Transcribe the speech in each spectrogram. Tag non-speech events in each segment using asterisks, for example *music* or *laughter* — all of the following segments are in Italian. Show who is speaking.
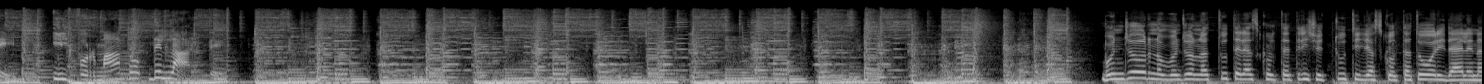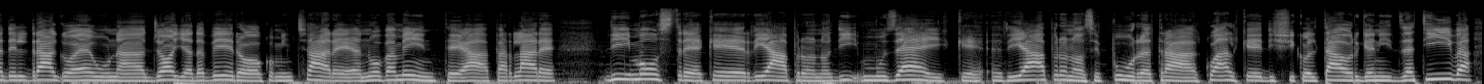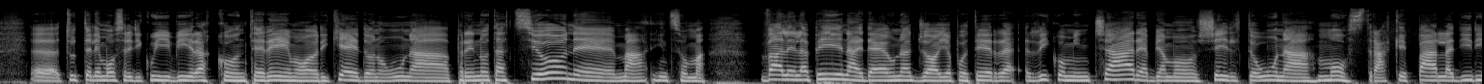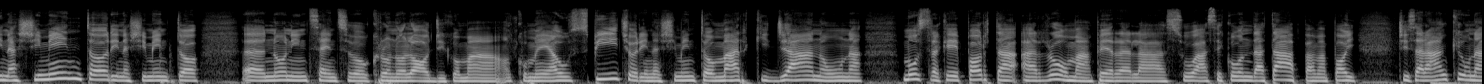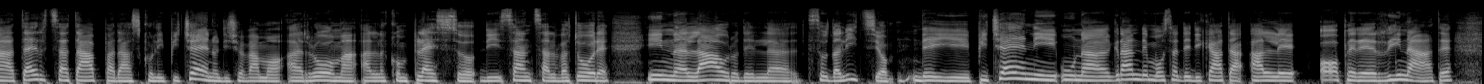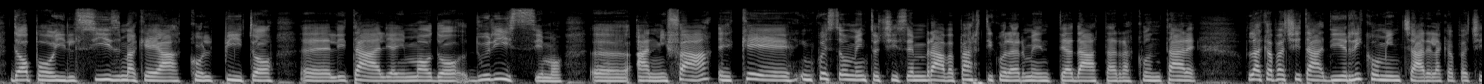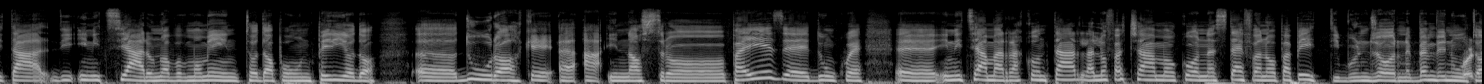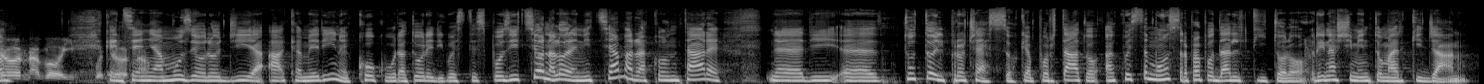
Speaker 1: 3. Il formato dell'arte.
Speaker 2: Buongiorno, buongiorno, a tutte le ascoltatrici e tutti gli ascoltatori da Elena del Drago. È una gioia davvero cominciare nuovamente a parlare di mostre che riaprono, di musei che riaprono, seppur tra qualche difficoltà organizzativa. Eh, tutte le mostre di cui vi racconteremo richiedono una prenotazione, ma insomma Vale la pena ed è una gioia poter ricominciare. Abbiamo scelto una mostra che parla di rinascimento, rinascimento eh, non in senso cronologico ma come auspicio, rinascimento marchigiano, una mostra che porta a Roma per la sua seconda tappa, ma poi ci sarà anche una terza tappa da Ascoli Piceno, dicevamo a Roma al complesso di San Salvatore in Lauro del sodalizio dei Piceni, una grande mostra dedicata alle opere rinate dopo il sisma che ha colpito eh, l'Italia in modo durissimo eh, anni fa e che in questo momento ci sembrava particolarmente adatta a raccontare la capacità di ricominciare, la capacità di iniziare un nuovo momento dopo un periodo eh, duro che eh, ha il nostro paese. Dunque eh, iniziamo a raccontarla, lo facciamo con Stefano Papetti, buongiorno e benvenuto.
Speaker 3: Buongiorno a voi. Buongiorno.
Speaker 2: Che insegna museologia a Camerino e co-curatore di questa esposizione. Allora iniziamo a raccontare eh, di eh, tutto il processo che ha portato a questa mostra proprio dal titolo Rinascimento marchigiano.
